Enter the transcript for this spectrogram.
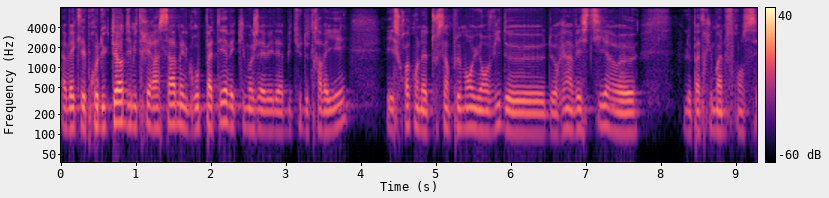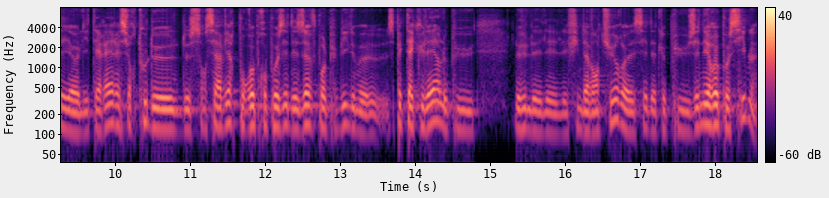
avec les producteurs Dimitri Rassam et le groupe Pathé, avec qui moi j'avais l'habitude de travailler. Et je crois qu'on a tout simplement eu envie de, réinvestir le patrimoine français littéraire et surtout de, s'en servir pour reproposer des œuvres pour le public de, spectaculaires, le plus, le- les, films d'aventure, essayer d'être le plus généreux possible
